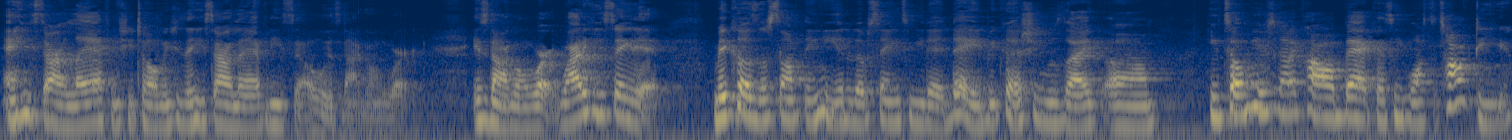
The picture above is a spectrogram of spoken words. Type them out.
and he started laughing. She told me, she said he started laughing. He said, oh, it's not gonna work. It's not gonna work. Why did he say that? Because of something he ended up saying to me that day. Because she was like, um, he told me he was gonna call back because he wants to talk to you.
